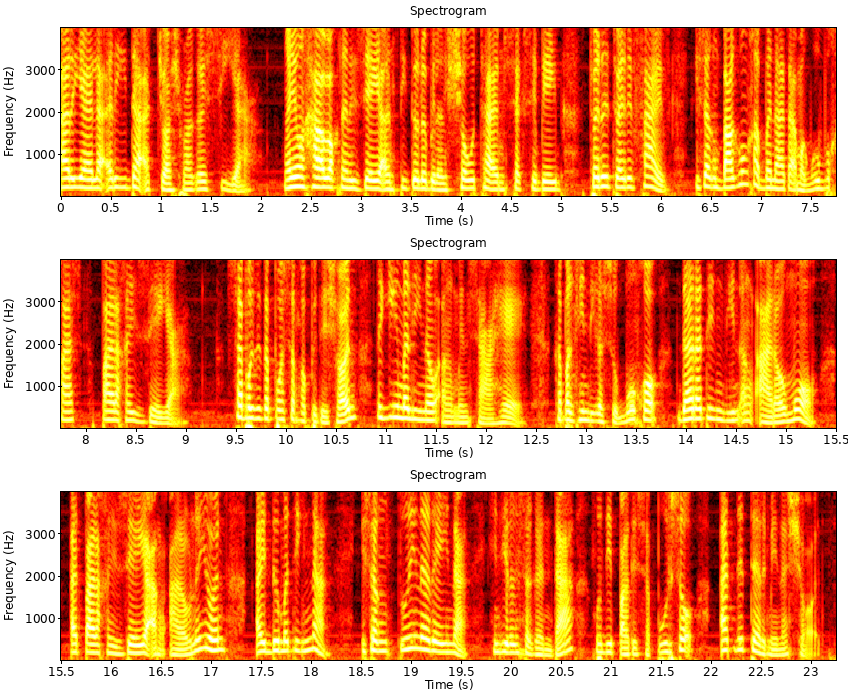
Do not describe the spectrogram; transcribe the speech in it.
Ariela Arida at Joshua Garcia. Ngayong hawak na ni Zea ang titulo bilang Showtime Sexy Babe 2025, isang bagong kabanata ang magbubukas para kay Zea. Sa pagtatapos ng kompetisyon, naging malinaw ang mensahe. Kapag hindi ka sumuko, darating din ang araw mo. At para kay Zea ang araw na yon ay dumating na. Isang tunay na reyna, hindi lang sa ganda, kundi pati sa puso at determinasyon.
